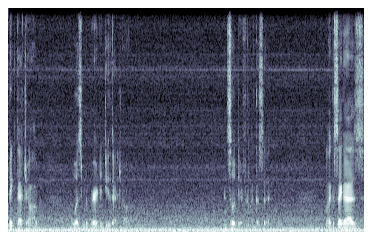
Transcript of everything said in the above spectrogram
picked that job wasn't prepared to do that job. And so different, like I said. Like I said, guys,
